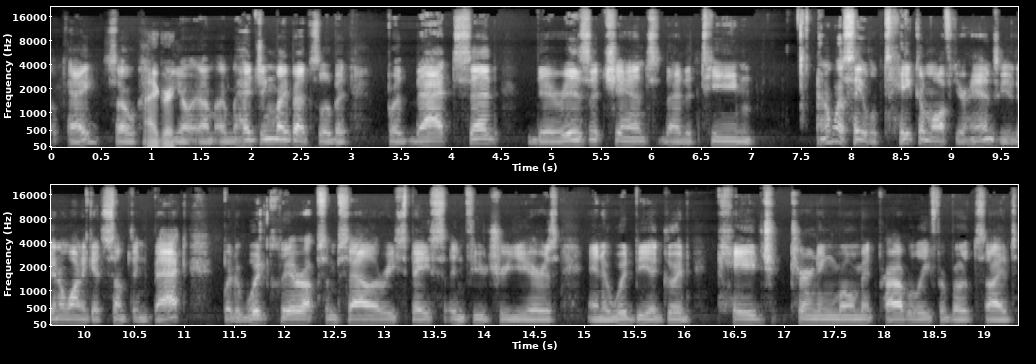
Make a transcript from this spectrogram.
Okay, so I agree. You know, I'm, I'm hedging my bets a little bit. But that said, there is a chance that a team I don't want to say it will take them off your hands. You're going to want to get something back, but it would clear up some salary space in future years, and it would be a good page turning moment probably for both sides.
